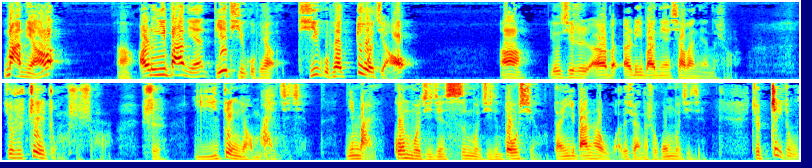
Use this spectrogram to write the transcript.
骂娘了啊！二零一八年别提股票，提股票跺脚啊！尤其是二八二零一八年下半年的时候，就是这种时候是一定要买基金。你买公募基金、私募基金都行，但一般上我的选的是公募基金。就这种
